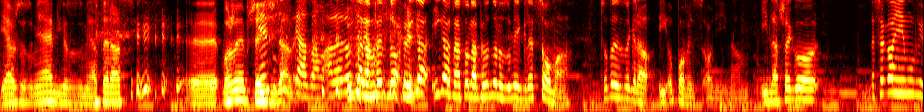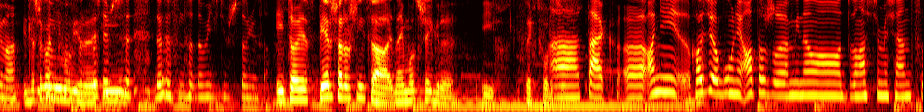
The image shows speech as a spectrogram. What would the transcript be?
Ja już zrozumiałem, Iga zrozumiała teraz. e, możemy Nie przejść się dalej. zgadzam, ale Iga, rozumiem na co ci pewno. Iga, Iga za to na pewno rozumie grę Soma. Co to jest za gra? I opowiedz o niej nam. I dlaczego... Dlaczego o niej mówimy? I dlaczego o niej mówimy? Ktoś nie I- przy... Do, Dominik nie przeczytał newsa. I to jest pierwsza rocznica najmłodszej gry. Ich, tych twórców. Tak, e, oni, chodzi ogólnie o to, że minęło 12 miesięcy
